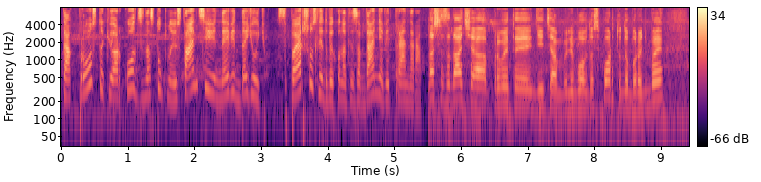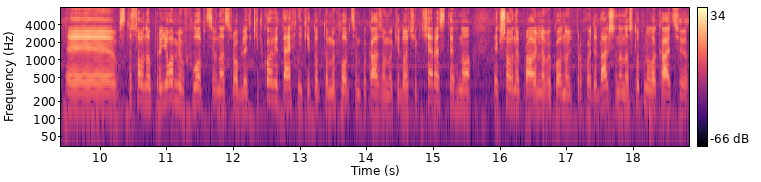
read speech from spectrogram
Так просто QR-код з наступною станцією не віддають. Спершу слід виконати завдання від тренера. Наша задача привити дітям любов до спорту, до боротьби. Е, Стосовно прийомів, хлопці в нас роблять кіткові техніки, тобто ми хлопцям показуємо кідочок через стегно. Якщо вони правильно виконують, проходять далі на наступну локацію.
